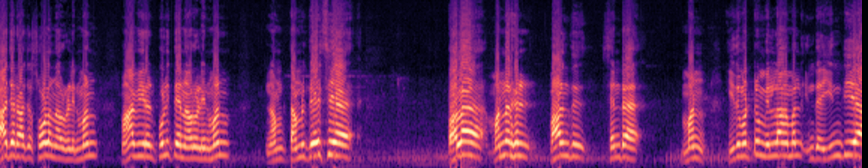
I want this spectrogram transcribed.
ராஜராஜ சோழன் அவர்களின் மண் மாவீரன் புலித்தேன் அவர்களின் மண் நம் தமிழ் தேசிய பல மன்னர்கள் வாழ்ந்து சென்ற மண். இது மட்டும் இல்லாமல் இந்த இந்தியா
